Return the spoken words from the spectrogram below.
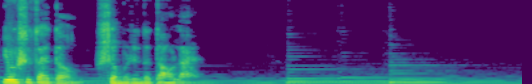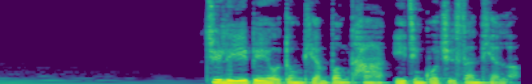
又是在等什么人的到来。距离别有洞天崩塌已经过去三天了，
